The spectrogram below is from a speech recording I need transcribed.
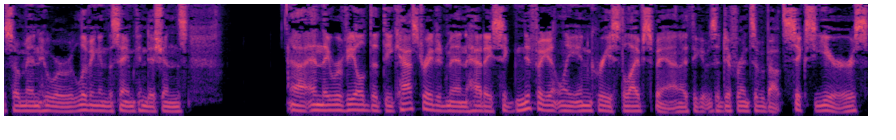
so men who were living in the same conditions. Uh, and they revealed that the castrated men had a significantly increased lifespan. I think it was a difference of about six years.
